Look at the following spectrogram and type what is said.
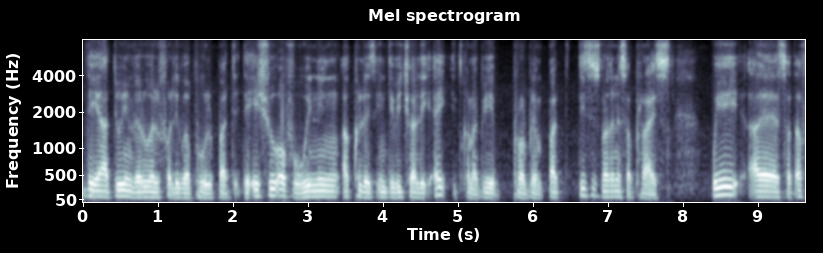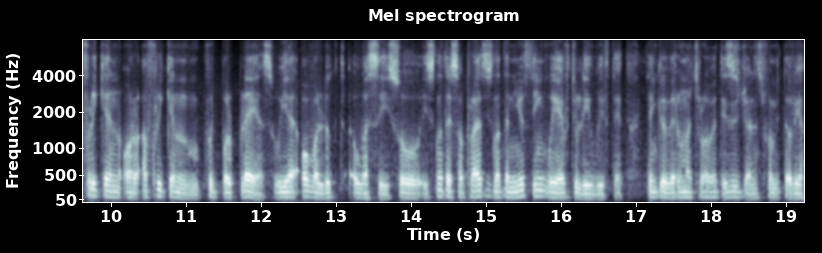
they are doing very well for Liverpool, but the issue of winning accolades individually, hey, it's going to be a problem. But this is not any surprise. We, uh, South African or African football players, we are overlooked overseas. So it's not a surprise, it's not a new thing. We have to live with that. Thank you very much, Robert. This is Johannes from Victoria.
